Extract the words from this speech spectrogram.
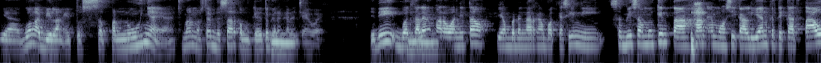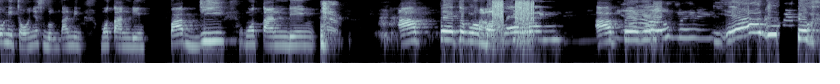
Ya, gua nggak bilang itu sepenuhnya ya. Cuma maksudnya besar kemungkinan itu gara-gara Hmm. cewek. Jadi buat Hmm. kalian para wanita yang mendengarkan podcast ini, sebisa mungkin tahan emosi kalian ketika tahu nih cowoknya sebelum tanding mau tanding PUBG, mau tanding apa tuh lomba lereng, apa kayak ya gitu.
